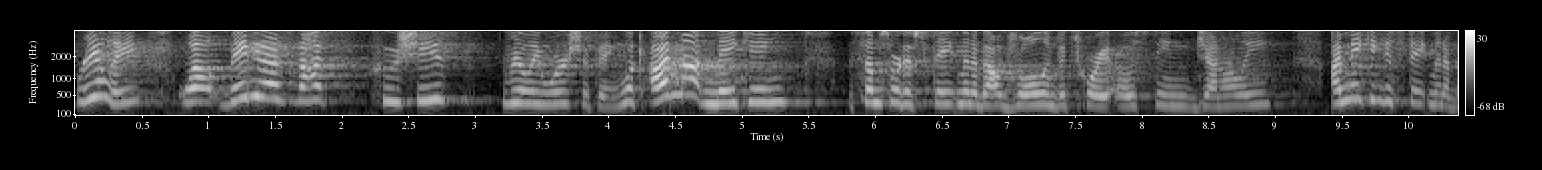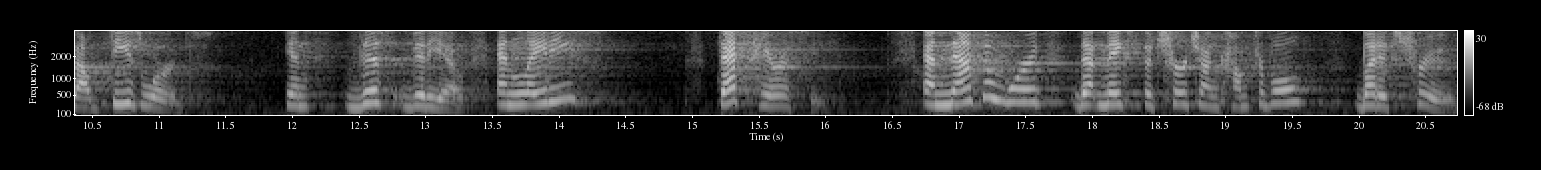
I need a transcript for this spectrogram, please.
really. Well, maybe that's not who she's really worshiping. Look, I'm not making some sort of statement about Joel and Victoria Osteen generally. I'm making a statement about these words in this video. And ladies, that's heresy. And that's a word that makes the church uncomfortable, but it's true.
